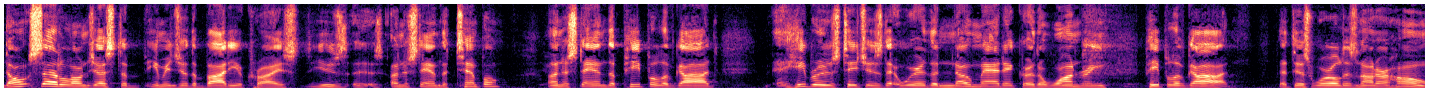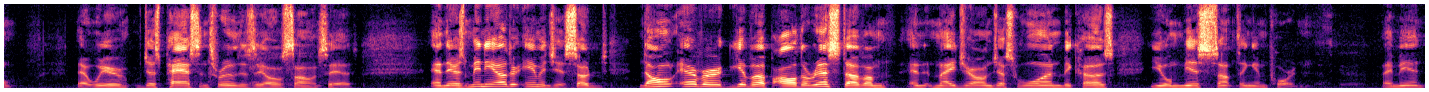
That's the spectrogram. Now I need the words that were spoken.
don't settle on just the image of the body of Christ. Use uh, understand the temple, understand the people of God. Hebrews teaches that we're the nomadic or the wandering people of God, that this world is not our home, that we're just passing through, as the old song says. And there's many other images. So don't ever give up all the rest of them and major on just one because you'll miss something important. Amen.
